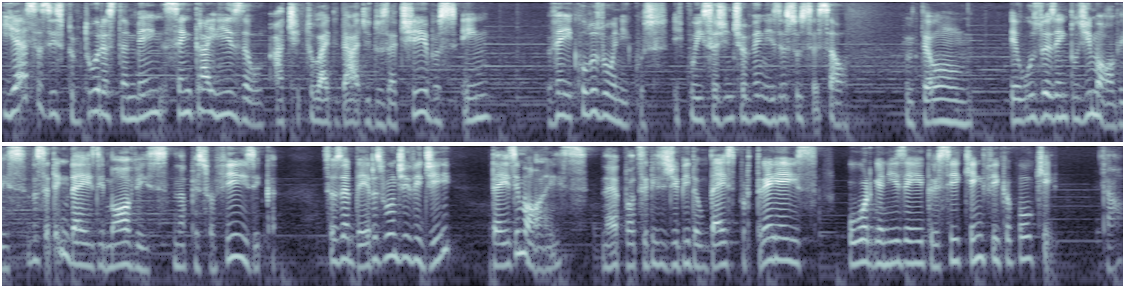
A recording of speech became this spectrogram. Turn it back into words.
E essas estruturas também centralizam a titularidade dos ativos em veículos únicos. E com isso a gente organiza a sucessão. Então, eu uso o exemplo de imóveis. Se você tem 10 imóveis na pessoa física, seus herdeiros vão dividir 10 imóveis. Né? Pode ser que eles dividam 10 por 3 ou organizem entre si quem fica com o quê. Tá?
